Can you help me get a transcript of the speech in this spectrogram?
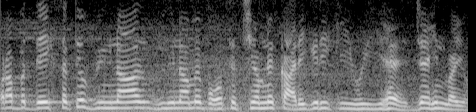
और आप देख सकते हो, वीणा वीणा में बहुत अच्छी हमने कारीगरी की हुई है। जय हिंद भाइयों।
